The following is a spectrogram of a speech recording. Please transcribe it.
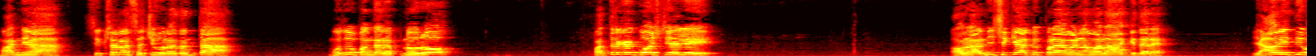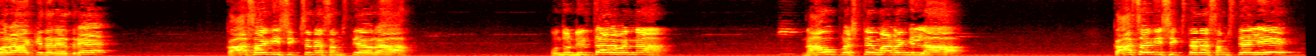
ಮಾನ್ಯ ಶಿಕ್ಷಣ ಸಚಿವರಾದಂಥ ಮಧು ಬಂಗಾರಪ್ಪನವರು ಪತ್ರಿಕಾಗೋಷ್ಠಿಯಲ್ಲಿ ಅವರ ಅನಿಸಿಕೆ ಅಭಿಪ್ರಾಯವನ್ನು ಹೊರ ಹಾಕಿದ್ದಾರೆ. ಯಾವ ರೀತಿ ಹೊರ ಹಾಕಿದ್ದಾರೆ ಅಂದರೆ, ಖಾಸಗಿ ಶಿಕ್ಷಣ ಸಂಸ್ಥೆಯವರ ಒಂದು ನಿರ್ಧಾರವನ್ನು ನಾವು ಪ್ರಶ್ನೆ ಮಾಡಂಗಿಲ್ಲ. ಖಾಸಗಿ ಶಿಕ್ಷಣ ಸಂಸ್ಥೆಯಲ್ಲಿ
